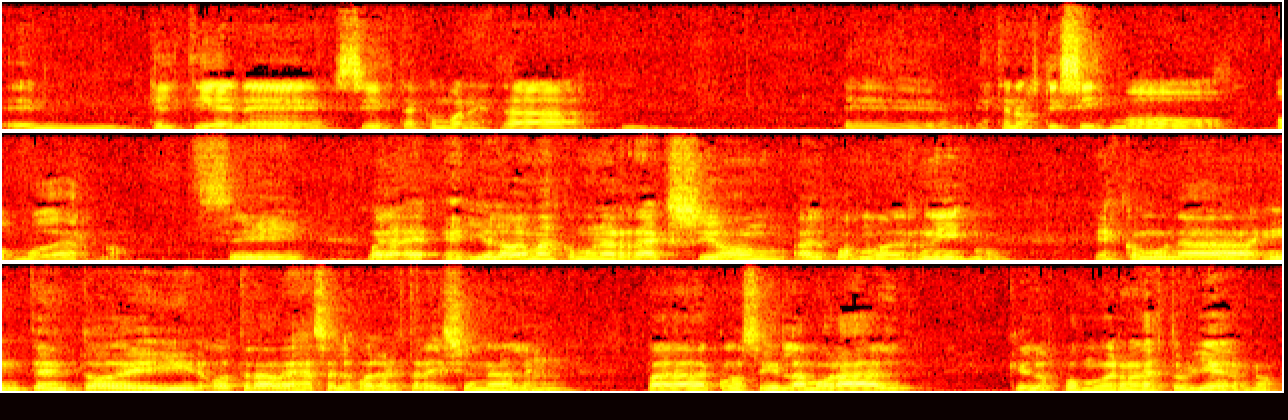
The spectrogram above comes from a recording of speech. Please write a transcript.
em, que él tiene, sí, está como en esta, eh, este gnosticismo posmoderno. Sí, bueno, eh, eh, yo lo veo más como una reacción al posmodernismo. Es como un intento de ir otra vez hacia los valores tradicionales. Para conseguir la moral que los posmodernos destruyeron, ¿no?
